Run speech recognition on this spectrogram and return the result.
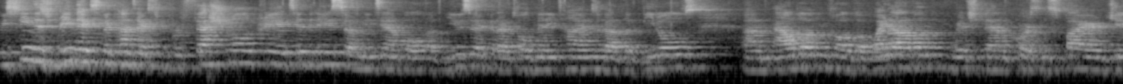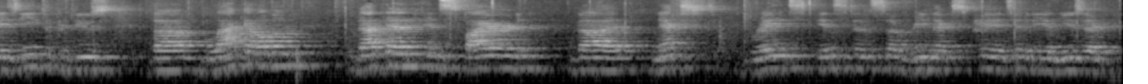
We've seen this remix in the context of professional creativity, so an example of music that I've told many times about the Beatles um, album called the White Album, which then, of course, inspired Jay-Z to produce the Black Album. That then inspired the next great instance of remix creativity in music,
